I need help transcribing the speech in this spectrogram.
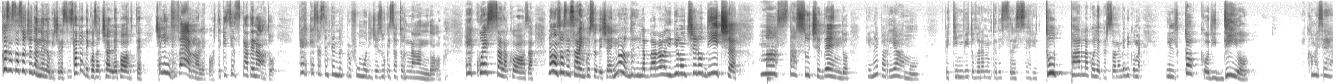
Cosa sta succedendo nei luoghi? Sapete cosa c'è alle porte? C'è l'inferno alle porte che si è scatenato perché sta sentendo il profumo di Gesù che sta tornando. E questa è la cosa. Non so se sarà in questo decennio, la parola di Dio non ce lo dice, ma sta succedendo che noi parliamo e ti invito veramente ad essere serio. Tu parla con le persone, vedi come il tocco di Dio è come se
